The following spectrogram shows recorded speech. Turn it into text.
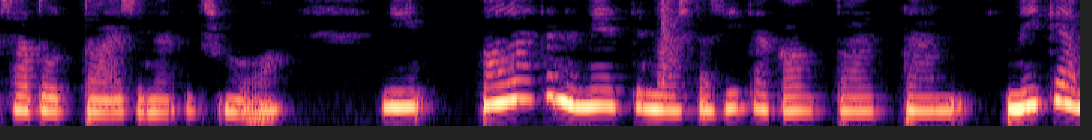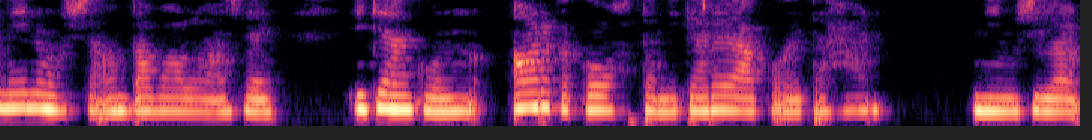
satuttaa esimerkiksi mua, niin mä oon lähtenyt miettimään sitä sitä kautta, että mikä minussa on tavallaan se ikään kuin arka kohta, mikä reagoi tähän niin sillä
